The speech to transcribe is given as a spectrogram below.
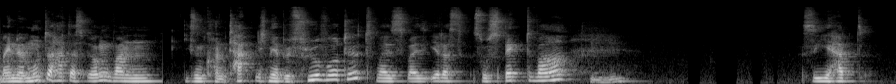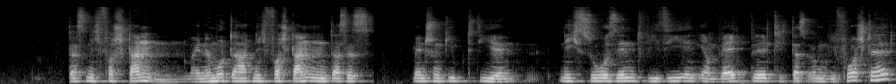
Meine Mutter hat das irgendwann diesen Kontakt nicht mehr befürwortet, weil, es, weil ihr das suspekt war. Mhm. Sie hat das nicht verstanden. Meine Mutter hat nicht verstanden, dass es Menschen gibt, die nicht so sind, wie sie in ihrem Weltbild sich das irgendwie vorstellt.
